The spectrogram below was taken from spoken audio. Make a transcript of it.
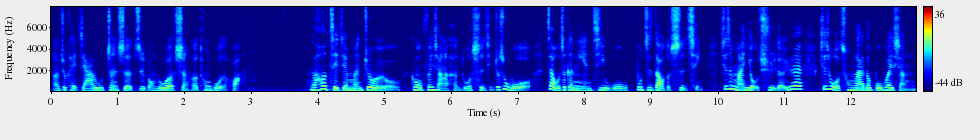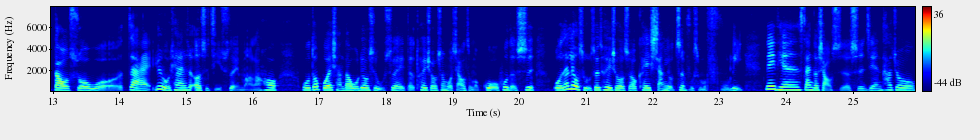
呃就可以加入正式的志工。如果审核通过的话。然后姐姐们就有跟我分享了很多事情，就是我在我这个年纪我不知道的事情，其实蛮有趣的。因为其实我从来都不会想到说我在，因为我现在是二十几岁嘛，然后我都不会想到我六十五岁的退休生活想要怎么过，或者是我在六十五岁退休的时候可以享有政府什么福利。那一天三个小时的时间，他就。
